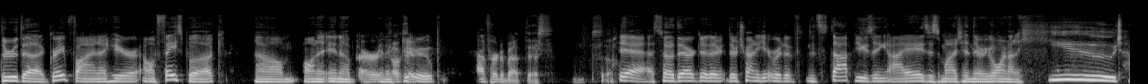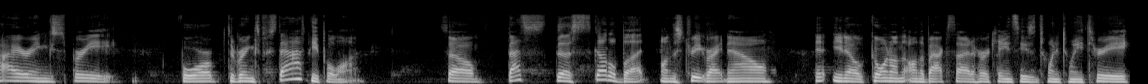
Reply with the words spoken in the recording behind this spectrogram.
through the grapevine, I hear on Facebook um, on a, in a heard, in a okay. group. I've heard about this. So Yeah, so they're they're, they're trying to get rid of stop using IAs as much, and they're going on a huge hiring spree for to bring staff people on. So that's the scuttlebutt on the street right now. It- you know, going on the on the backside of hurricane season 2023.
